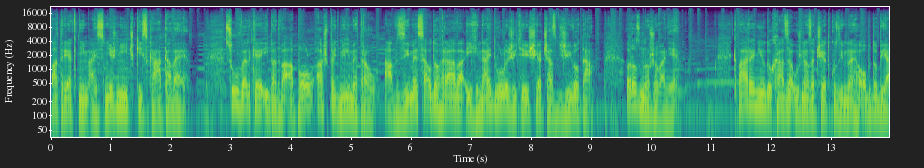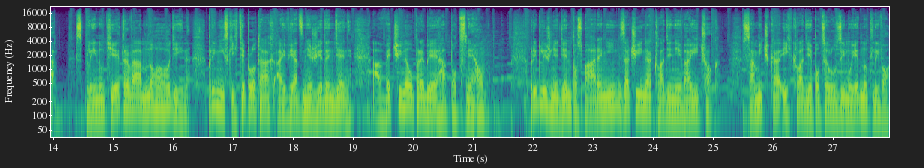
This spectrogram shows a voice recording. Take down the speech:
Patria k ním aj snežníčky skákavé. Sú veľké iba 2,5 až 5 mm a v zime sa odohráva ich najdôležitejšia časť života – rozmnožovanie. K páreniu dochádza už na začiatku zimného obdobia. Splynutie trvá mnoho hodín, pri nízkych teplotách aj viac než jeden deň a väčšinou prebieha pod snehom. Približne deň po spárení začína kladenie vajíčok – Samička ich kladie po celú zimu jednotlivo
